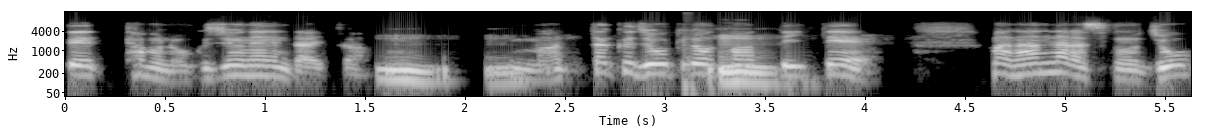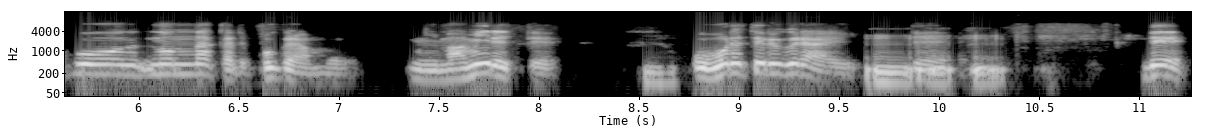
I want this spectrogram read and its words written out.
て多分60年代とは全く状況が変わっていて、まあなんならその情報の中で僕らもにまみれて溺れてるぐらいで、で、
